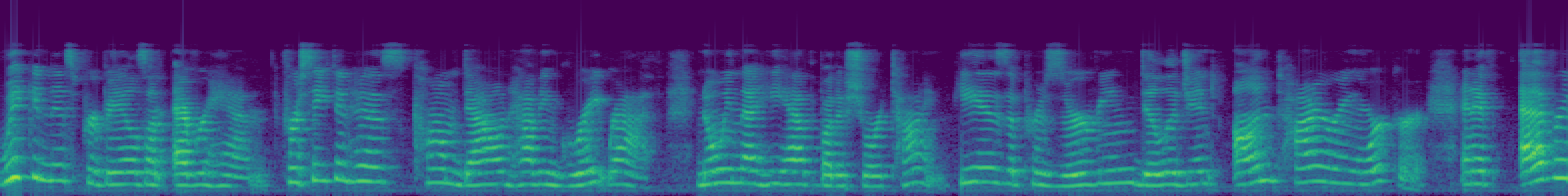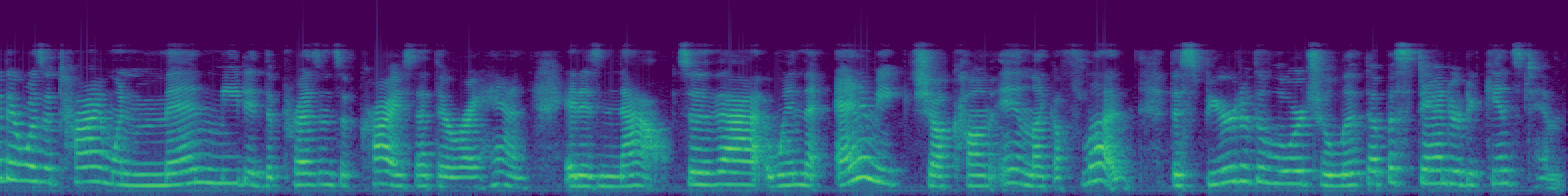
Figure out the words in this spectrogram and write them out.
Wickedness prevails on every hand, for Satan has come down having great wrath, knowing that he hath but a short time. He is a preserving, diligent, untiring worker, and if ever there was a time when men needed the presence of Christ at their right hand, it is now, so that when the enemy shall come in like a flood, the Spirit of the Lord shall lift up a standard against him.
